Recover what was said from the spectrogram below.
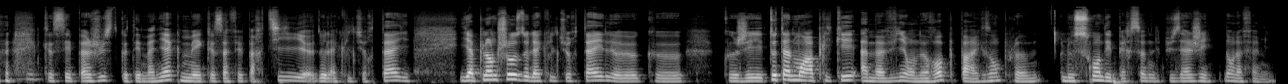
que c'est pas juste que tu es maniaque mais que ça fait partie euh, de la culture thaï. Il y a plein de choses de la culture thaï euh, que que j'ai totalement appliqué à ma vie en Europe. Par exemple euh, le soin des personnes les plus âgées dans la famille.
